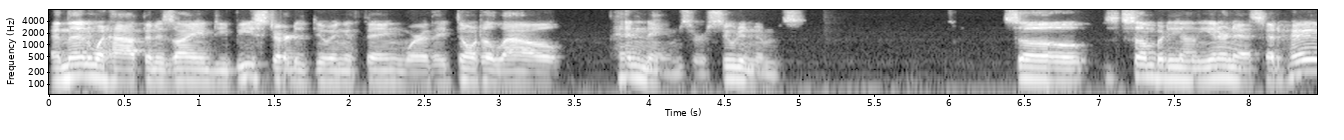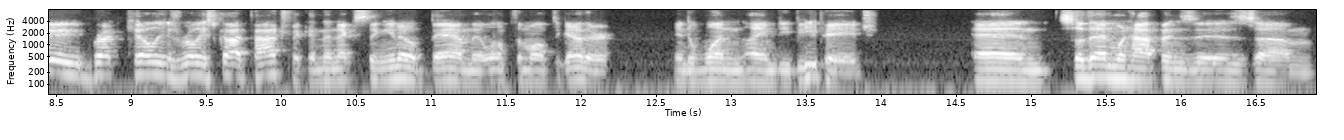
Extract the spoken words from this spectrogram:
And then what happened is IMDb started doing a thing where they don't allow pen names or pseudonyms. So somebody on the internet said, "Hey, Brett Kelly is really Scott Patrick," and the next thing you know, bam, they lump them all together into one IMDb page. And so then what happens is, um,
